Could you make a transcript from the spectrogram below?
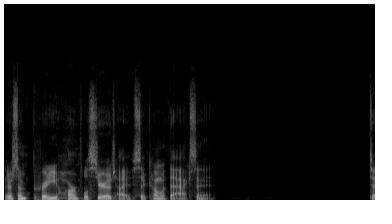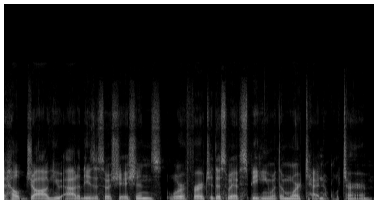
there's some pretty harmful stereotypes that come with the accent. To help jog you out of these associations, we'll refer to this way of speaking with a more technical term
